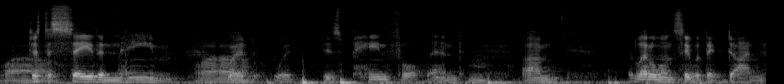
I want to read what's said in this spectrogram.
Wow. Just to say the name Wow. would would is painful, and Mm. um, let alone say what they've done.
